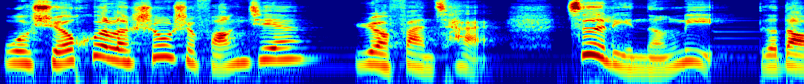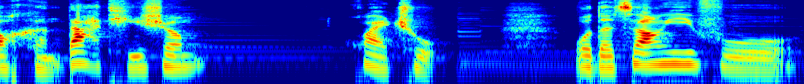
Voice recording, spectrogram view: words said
我学会了收拾房间、热饭菜，自理能力得到很大提升。坏处：我的脏衣服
